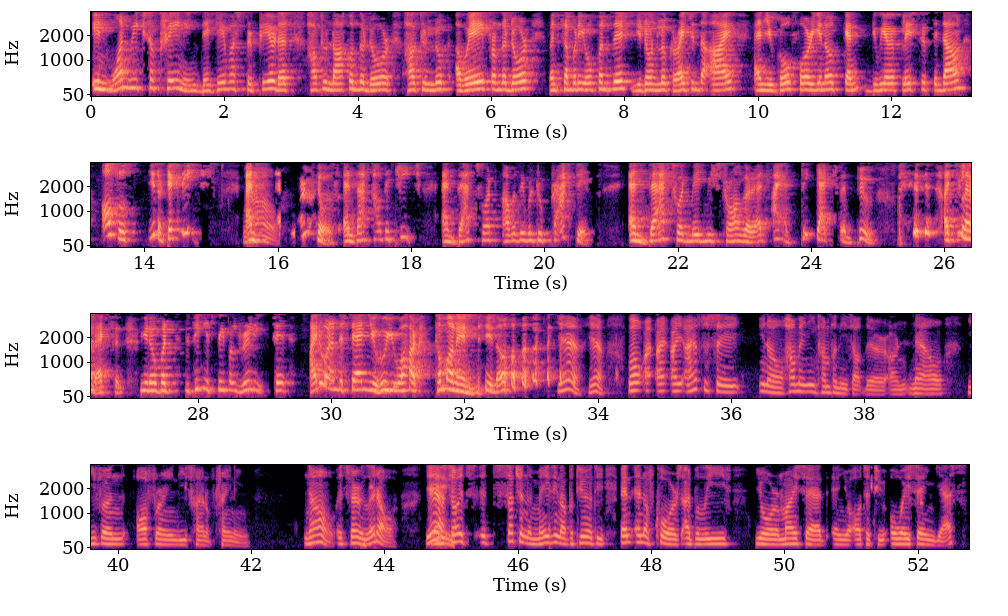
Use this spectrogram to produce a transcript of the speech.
In one weeks of training, they gave us, prepared us how to knock on the door, how to look away from the door. When somebody opens it, you don't look right in the eye and you go for, you know, can, do we have a place to sit down? All those, you know, techniques. Wow. And learn those. And that's how they teach. And that's what I was able to practice. And that's what made me stronger. And I had thick accent too. I still have accent, you know, but the thing is, people really say, I don't understand you, who you are. Come on in, you know? yeah, yeah. Well, I, I, I have to say, you know, how many companies out there are now even offering these kind of training? No, it's very mm. little. Yeah, Maybe. so it's it's such an amazing opportunity, and and of course, I believe your mindset and your attitude, always saying yes,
